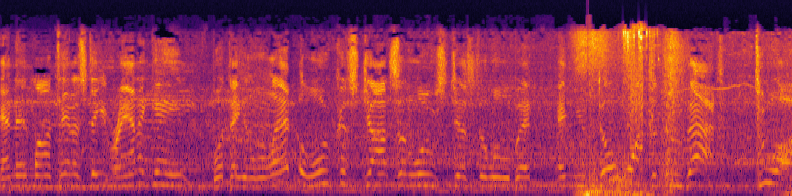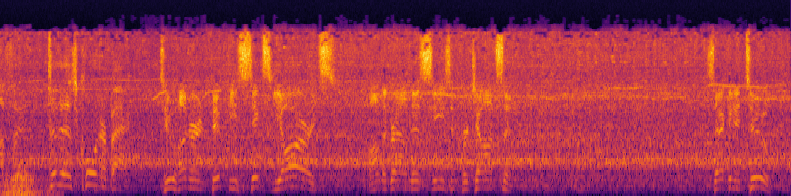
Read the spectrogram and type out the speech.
And then Montana State ran a game, but they let Lucas Johnson loose just a little bit, and you don't want to do that too often to this quarterback. 256 yards on the ground this season for Johnson. Second and two.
